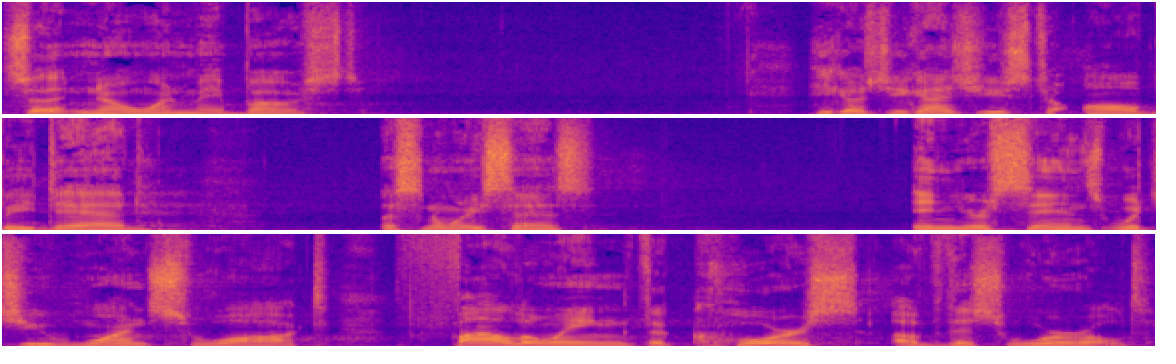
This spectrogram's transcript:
so that no one may boast. He goes, You guys used to all be dead. Listen to what he says. In your sins, which you once walked following the course of this world.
